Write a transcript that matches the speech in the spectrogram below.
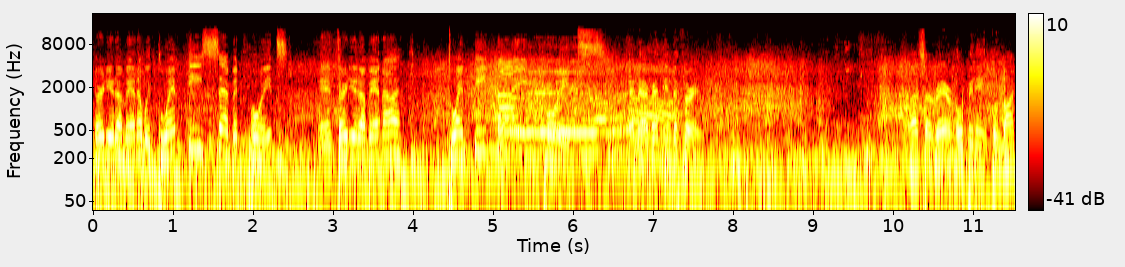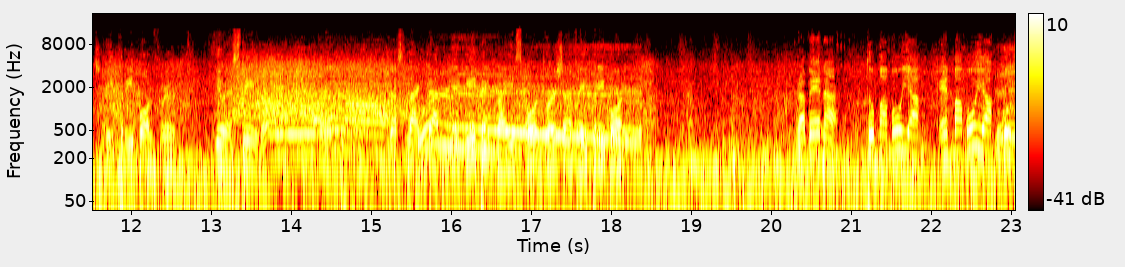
Thirdy Ravena with 27 points. And Thirdy Ravena, 29 points. 11 in the third. That's a rare opening to launch a three ball for UST. And just like that, negated by his own version of a three ball. Ravena to Mamuyac. And Mamuyac will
